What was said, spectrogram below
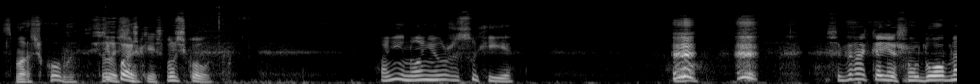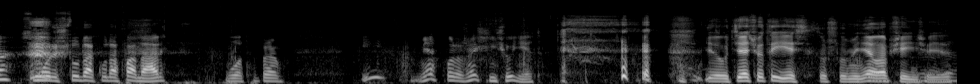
Сморчковый. Точно. Степашки Сморчкова. Они, но они уже сухие. Ну, Собирать, конечно, удобно. Смотришь туда, куда фонарь. Вот, прям. И, мягко выражаясь, ничего нет. У тебя что-то есть, потому что у меня вообще ничего нет.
